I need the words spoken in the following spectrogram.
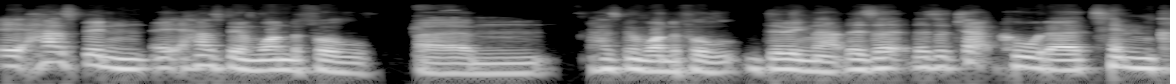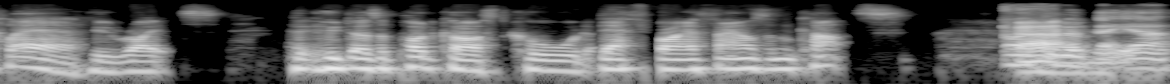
It has been it has been wonderful. Um, has been wonderful doing that. There's a there's a chap called uh, Tim Clare who writes who, who, does a podcast called Death by a Thousand Cuts. Oh, um, that, yeah.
